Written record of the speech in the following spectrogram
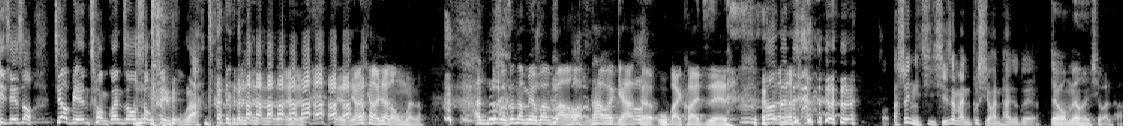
以接受叫别人闯关之后送幸福啦。对对对对对对对，你要跳一下龙门了。啊，如果真的没有办法的话，他会给他可五百块之类的。啊、对对啊，所以你其其实蛮不喜欢他就对了。对我没有很喜欢他，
